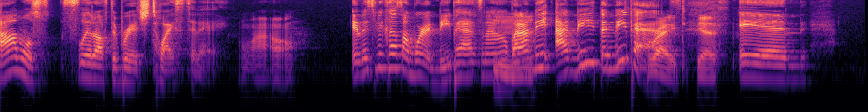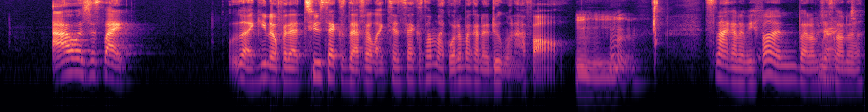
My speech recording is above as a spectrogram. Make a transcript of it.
I almost slid off the bridge twice today, Wow. and it's because I'm wearing knee pads now. But I need I need the knee pads. Right. Yes. And I was just like, like you know, for that two seconds that felt like ten seconds. I'm like, what am I gonna do when I fall? Hmm. It's not gonna be fun, but I'm just Right. gonna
